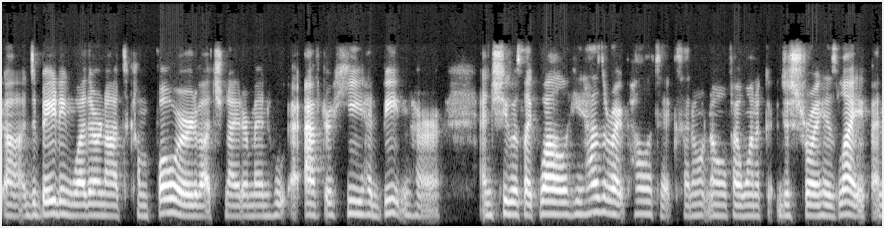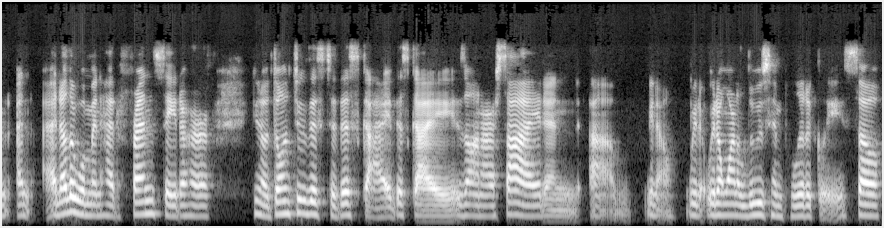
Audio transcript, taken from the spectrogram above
uh, debating whether or not to come forward about Schneiderman, who after he had beaten her, and she was like, "Well, he has the right politics. I don't know if I want to destroy his life." And, and another woman had friends say to her, "You know, don't do this to this guy. This guy is on our side, and um, you know, we don't, we don't want to lose him politically." So,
